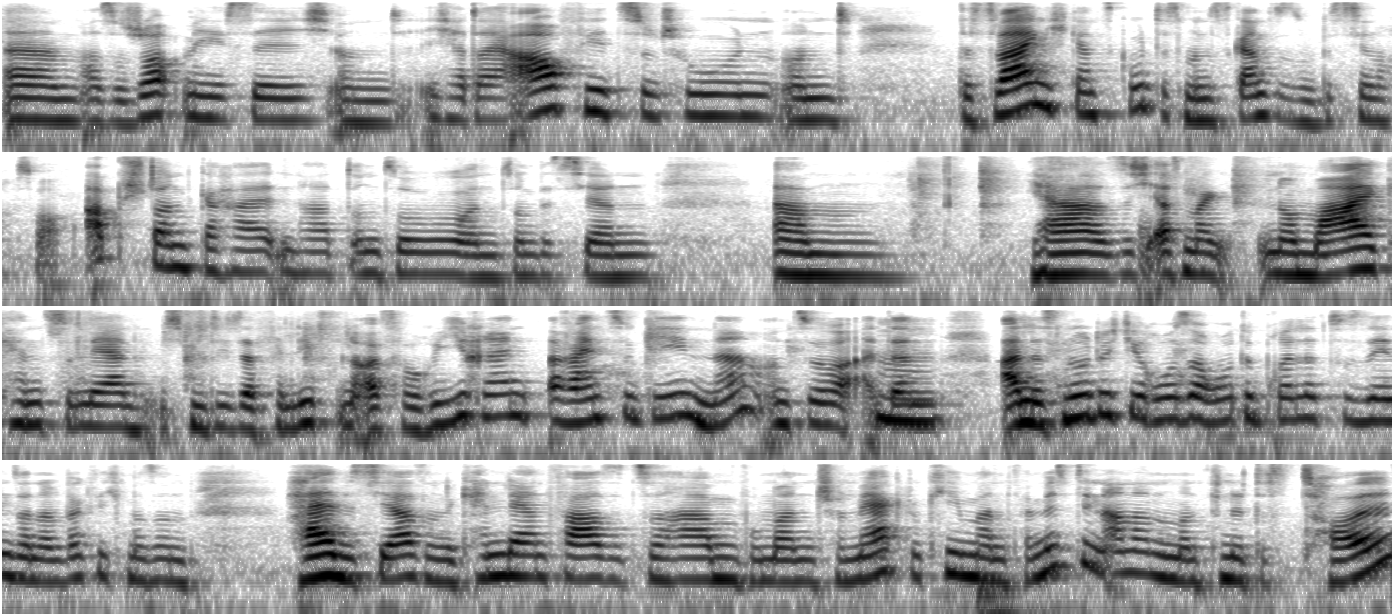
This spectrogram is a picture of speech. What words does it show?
Ähm, also jobmäßig und ich hatte ja auch viel zu tun und das war eigentlich ganz gut, dass man das Ganze so ein bisschen noch so auf Abstand gehalten hat und so und so ein bisschen, ähm, ja, sich erstmal normal kennenzulernen, nicht mit dieser verliebten Euphorie rein, reinzugehen, ne? Und so dann alles nur durch die rosarote Brille zu sehen, sondern wirklich mal so ein halbes Jahr, so eine Kennenlernphase zu haben, wo man schon merkt, okay, man vermisst den anderen und man findet es toll,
